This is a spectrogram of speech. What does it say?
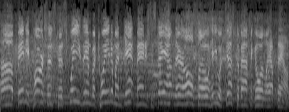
uh, Benny Parsons to squeeze in between them, and Gant managed to stay out there also. He was just about to go a lap down.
